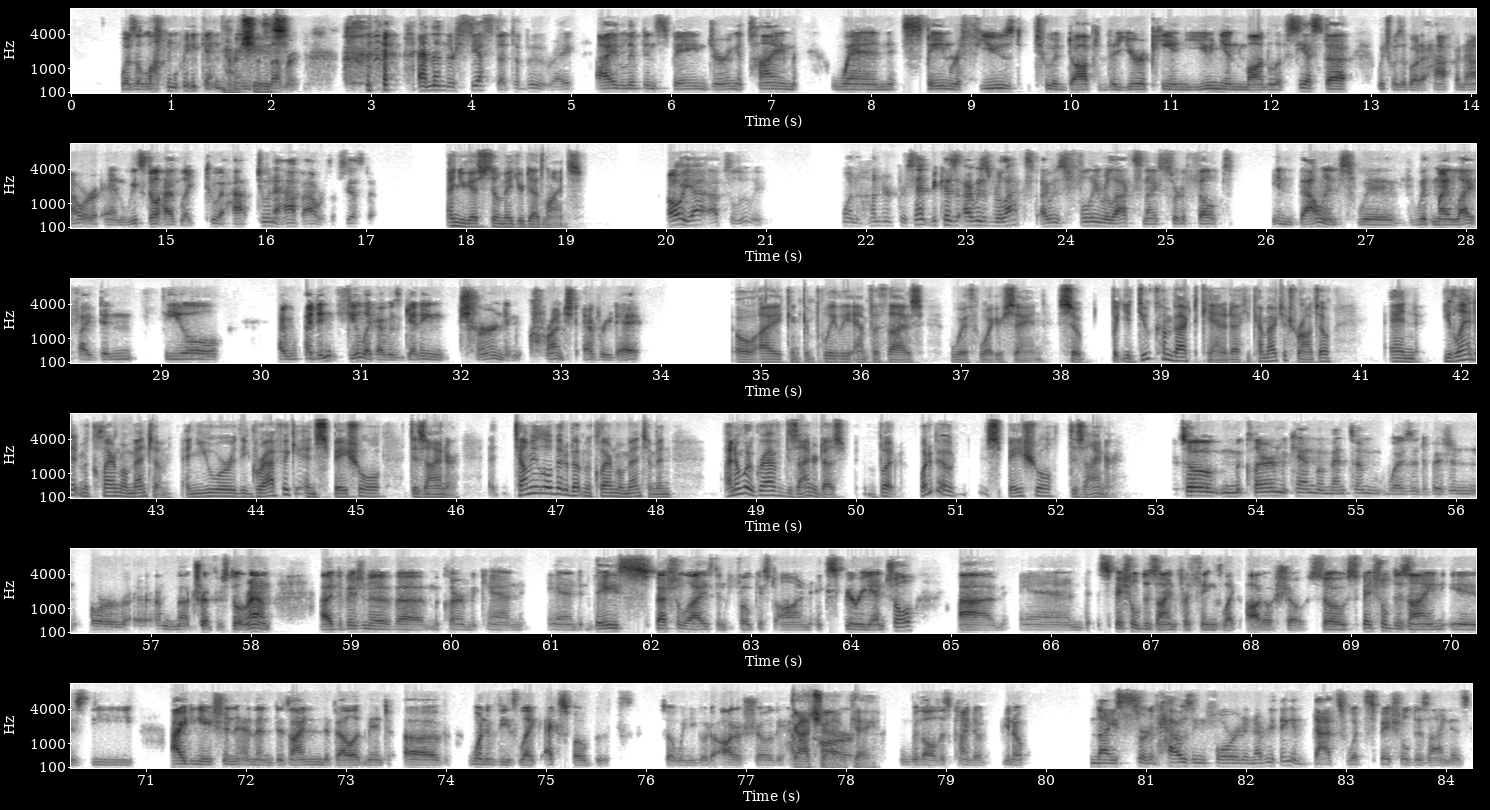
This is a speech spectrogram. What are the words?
was a long weekend oh, during the summer. and then there's siesta to boot, right? I lived in Spain during a time when Spain refused to adopt the European Union model of siesta, which was about a half an hour, and we still had like two a half two and a half hours of siesta. And you guys still made your deadlines. Oh yeah, absolutely. 100% because I was relaxed. I was fully relaxed and I sort of felt in balance with with my life. I didn't feel I, I didn't feel like I was getting churned and crunched every day. Oh, I can completely empathize with what you're saying. So, but you do come back to Canada, you come back to Toronto, and you land at McLaren Momentum, and you were the graphic and spatial designer. Tell me a little bit about McLaren Momentum and I know what a graphic designer does, but what about spatial designer? So McLaren McCann Momentum was a division, or uh, I'm not sure if they're still around, a division of uh, McLaren McCann, and they specialized and focused on experiential um, and spatial design for things like auto show. So spatial design is the ideation and then design and development of one of these like expo booths. So when you go to auto show, they have gotcha. a car okay. with all this kind of you know nice sort of housing for it and everything, and that's what spatial design is.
